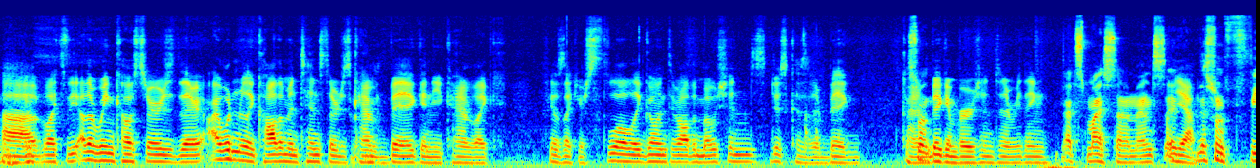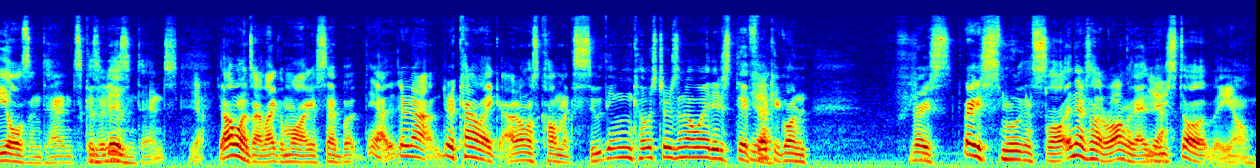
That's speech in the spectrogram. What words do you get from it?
uh, like the other wing coasters. They I wouldn't really call them intense. They're just kind of big and you kind of like feels like you're slowly going through all the motions just because they're big, This kind one- of big inversions and everything. That's my sentiments. It- Yeah. This one feels intense because Mhm. is intense. Yeah. The other ones I like them all, like I said, but yeah, they're not. They're kind of like I'd almost call them like soothing coasters in a way. They just they feel Yeah. like you're going very very smooth and slow, and there's nothing wrong with that. Yeah. You still you know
